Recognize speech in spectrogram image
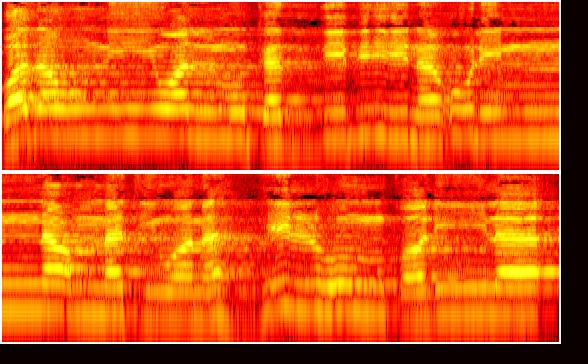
وذرني والمكذبين أولي النعمة ومهلهم قليلا.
